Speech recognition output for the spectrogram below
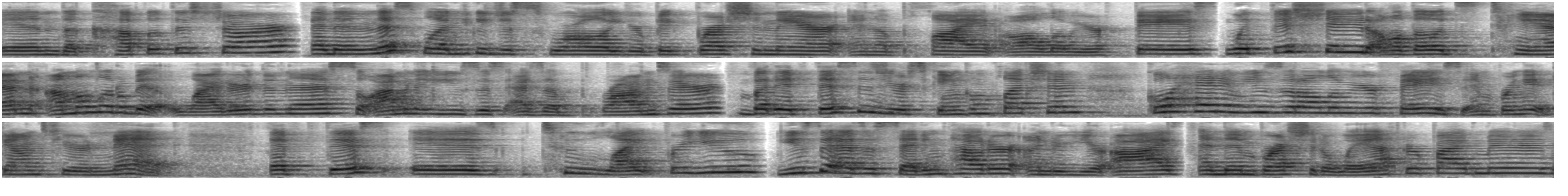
in the cup of this jar. And then this one, you could just swirl your big brush in there and apply it all over your face. With this shade, although it's tan, I'm a little bit lighter than this. So I'm gonna use this as a bronzer. But if this is your skin complexion, go ahead and use it all over your face and bring it down to your neck. If this is too light for you, use it as a setting powder under your eyes and then brush it away after five minutes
